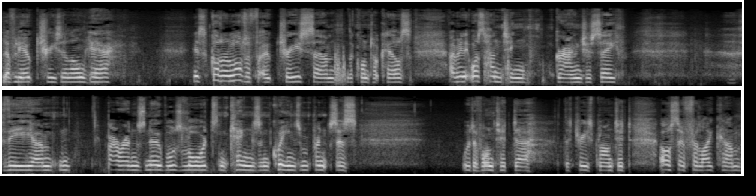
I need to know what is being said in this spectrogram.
Lovely oak trees along here. It's got a lot of oak trees, um, the Quantock Hills. I mean, it was hunting ground, you see. The um, barons, nobles, lords, and kings, and queens, and princes would have wanted uh, the trees planted. Also for like um,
